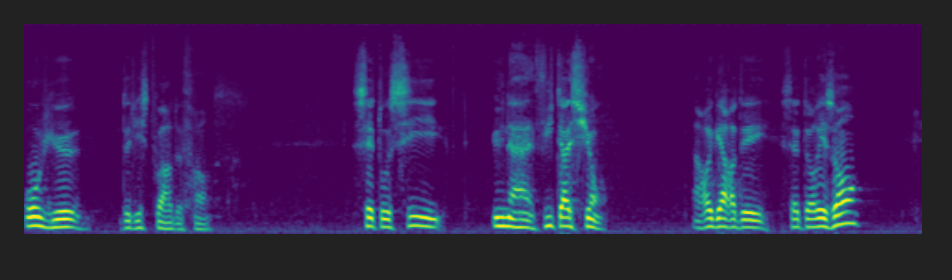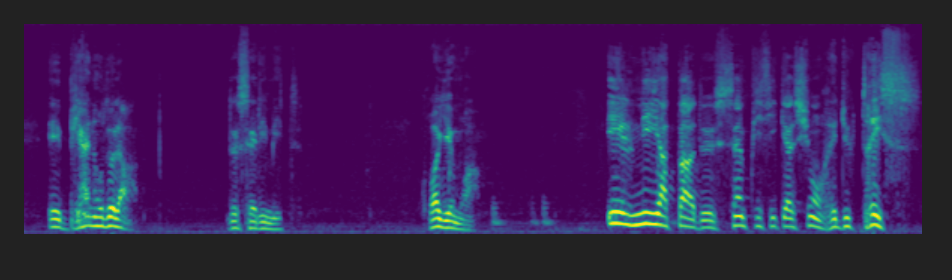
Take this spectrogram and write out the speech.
au lieu de l'histoire de France. C'est aussi une invitation à regarder cet horizon et bien au-delà de ses limites. Croyez-moi, il n'y a pas de simplification réductrice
